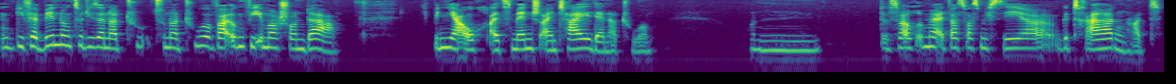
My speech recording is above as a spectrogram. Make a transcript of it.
Und die Verbindung zu dieser Natur, zur Natur war irgendwie immer schon da. Ich bin ja auch als Mensch ein Teil der Natur. Und das war auch immer etwas, was mich sehr getragen hat.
